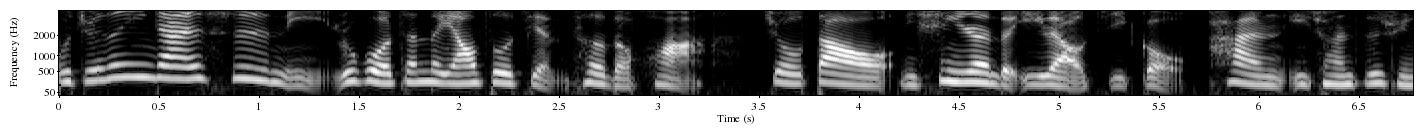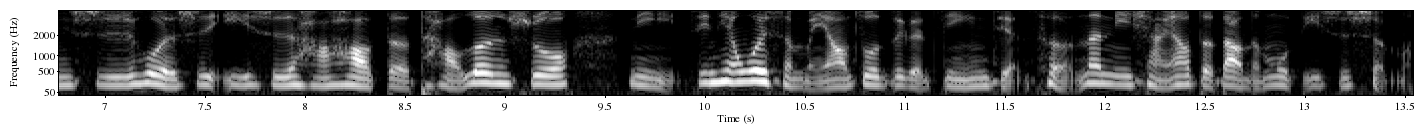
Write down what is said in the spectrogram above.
我觉得应该是你，如果真的要做检测的话。就到你信任的医疗机构，和遗传咨询师或者是医师好好的讨论，说你今天为什么要做这个基因检测？那你想要得到的目的是什么？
